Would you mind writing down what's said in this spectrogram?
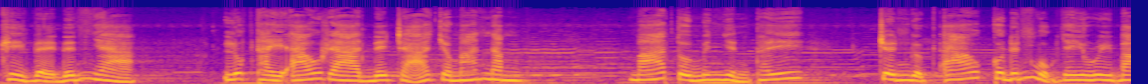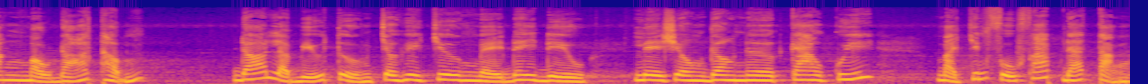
Khi về đến nhà, lúc thay áo ra để trả cho má Năm, má tôi mới nhìn thấy trên ngực áo có đính một dây ri băng màu đỏ thẫm. Đó là biểu tượng cho huy chương mẹ đây điều Legion d'honneur cao quý mà chính phủ Pháp đã tặng.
